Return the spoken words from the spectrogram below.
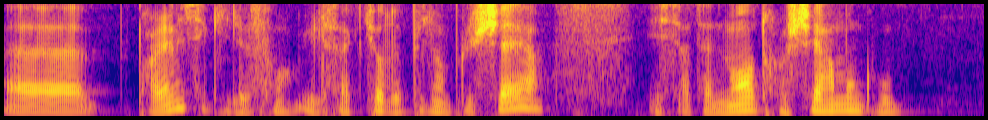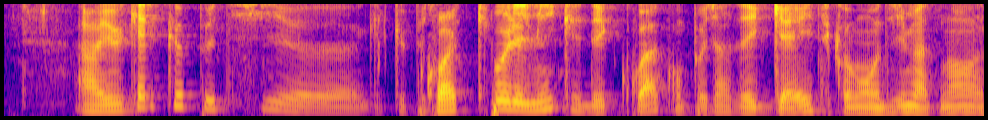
Euh, le problème, c'est qu'ils le font, ils le facturent de plus en plus cher, et certainement trop cher à mon goût. Alors il y a eu quelques petits, euh, quelques petites polémiques, des couacs, on peut dire des gates comme on dit maintenant, euh,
